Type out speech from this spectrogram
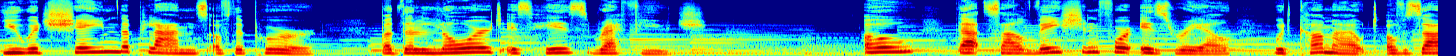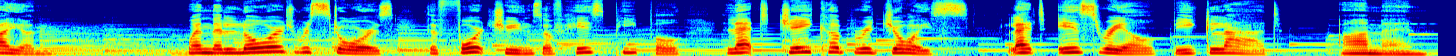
You would shame the plans of the poor, but the Lord is his refuge. Oh, that salvation for Israel would come out of Zion. When the Lord restores the fortunes of his people, let Jacob rejoice, let Israel be glad. Amen.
